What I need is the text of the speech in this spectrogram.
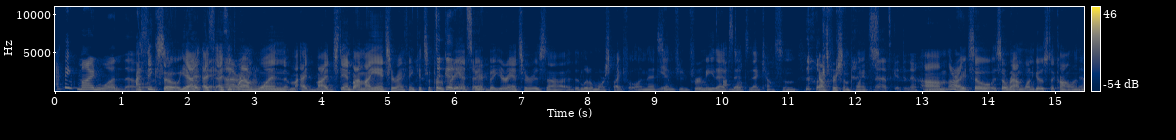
I think mine won though. I think so. Yeah, I- I, I, think all round one. My, my stand by my answer. I think it's a appropriate. good answer. But, but your answer is uh, a little more spiteful, and that's Yeah. and for me that Hostile. that that counts some counts for some points. That's good to know. Um, all right, so so round one goes to Colin. if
